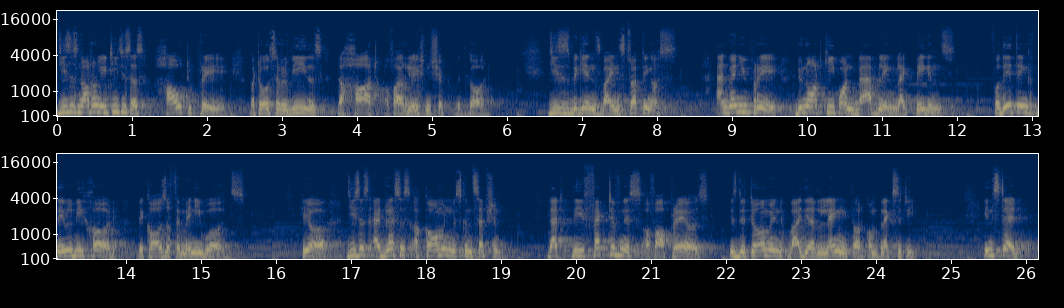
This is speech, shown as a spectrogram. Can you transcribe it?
Jesus not only teaches us how to pray, but also reveals the heart of our relationship with God. Jesus begins by instructing us, And when you pray, do not keep on babbling like pagans, for they think they will be heard because of the many words. Here, Jesus addresses a common misconception that the effectiveness of our prayers is determined by their length or complexity. Instead,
